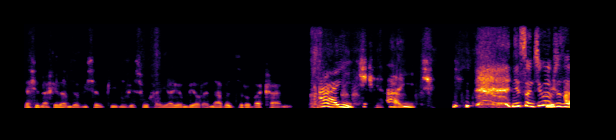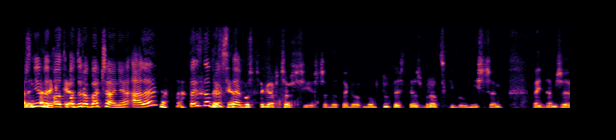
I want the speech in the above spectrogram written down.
ja się nachylam do wisełki i mówię, słuchaj, ja ją biorę nawet z robakami. A idź, a idź. Nie sądziłam, nie, że zaczniemy lekcja, od, od robaczania, ale to jest dobry lekcja wstęp. spostrzegawczości jeszcze do tego, bo tu też, też Brocki był mistrzem. Pamiętam, że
